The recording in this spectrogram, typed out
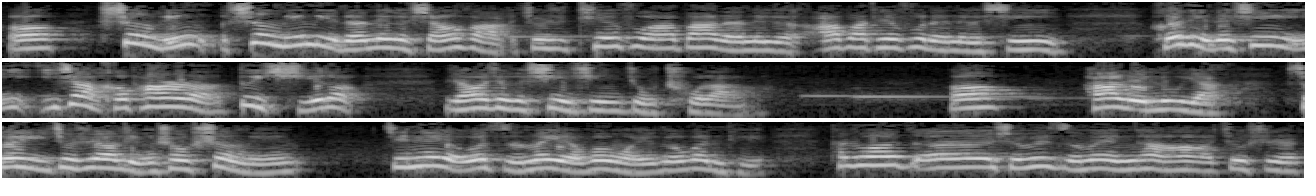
啊，圣灵圣灵里的那个想法，就是天赋阿巴的那个阿巴天赋的那个心意，和你的心意一一下合拍了，对齐了，然后这个信心就出来了。啊，哈利路亚！所以就是要领受圣灵。今天有个姊妹也问我一个问题，她说：“呃，雪飞姊妹，你看啊，就是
